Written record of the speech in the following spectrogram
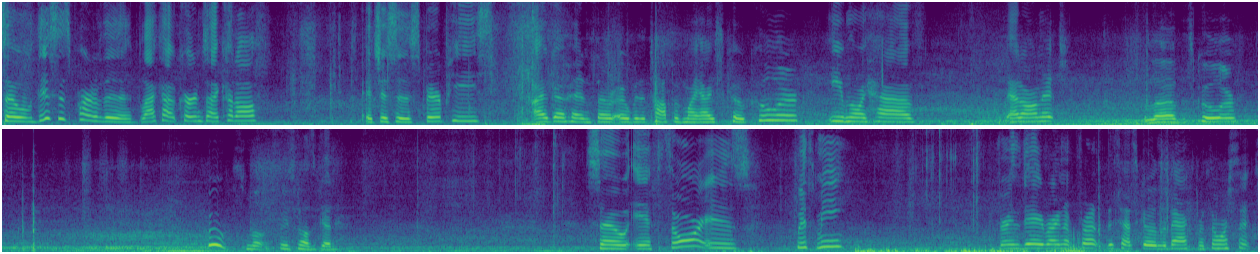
So this is part of the blackout curtains I cut off. It's just a spare piece. I go ahead and throw it over the top of my ice cold cooler, even though I have that on it. Love this cooler. Whew, smell, food smells good. So if Thor is with me during the day right up front, this has to go in the back where Thor sits.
